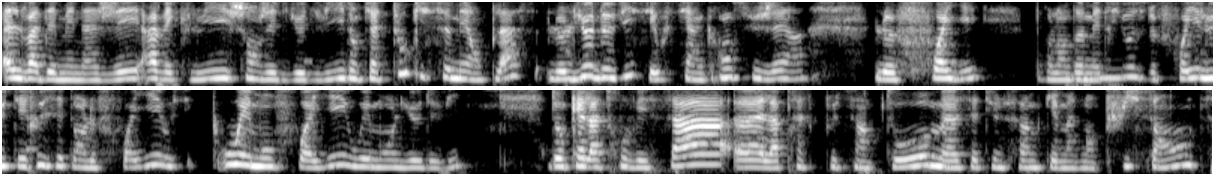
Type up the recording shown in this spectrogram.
Elle va déménager avec lui, changer de lieu de vie. Donc il y a tout qui se met en place. Le lieu de vie, c'est aussi un grand sujet. Hein. Le foyer pour l'endométriose, le foyer, l'utérus étant le foyer aussi. Où est mon foyer Où est mon lieu de vie donc elle a trouvé ça, euh, elle a presque plus de symptômes, c'est une femme qui est maintenant puissante,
